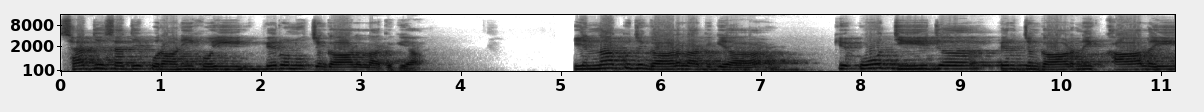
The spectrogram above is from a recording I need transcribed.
ਸਹਿਜੇ ਸਹਿਜੇ ਪੁਰਾਣੀ ਹੋਈ, ਫਿਰ ਉਹਨੂੰ ਜੰਗਾਲ ਲੱਗ ਗਿਆ। ਇੰਨਾ ਕੁ ਜੰਗਾਲ ਲੱਗ ਗਿਆ ਕਿ ਉਹ ਚੀਜ਼ ਫਿਰ ਜੰਗਾਲ ਨੇ ਖਾ ਲਈ,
